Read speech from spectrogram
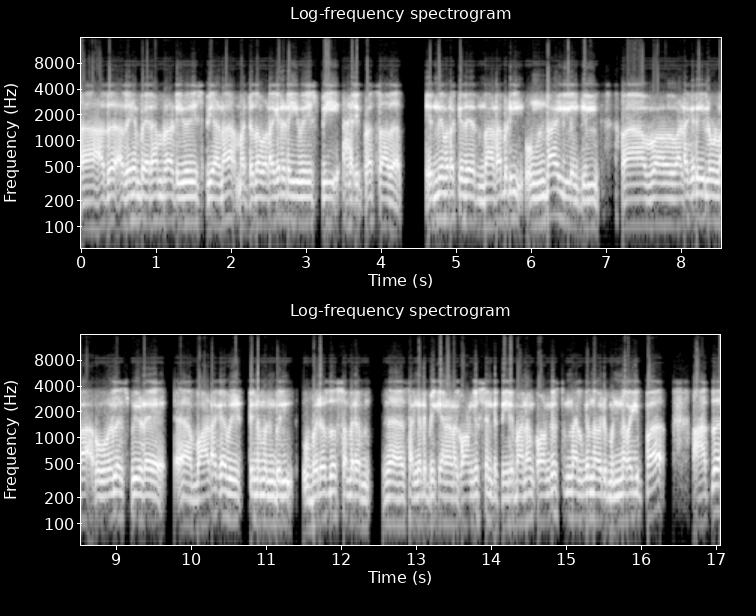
അത് അദ്ദേഹം പേരാമ്പ്ര ഡിവൈഎസ്പി ആണ് മറ്റൊന്ന് വടകര ഡിവൈഎസ്പി ഹരിപ്രസാദ്. എന്നിവർക്കെതിരെ നടപടി ഉണ്ടായില്ലെങ്കിൽ വടകരയിലുള്ള റൂറൽ എസ് പിയുടെ വാടക വീട്ടിന് മുൻപിൽ ഉപരോധ സമരം സംഘടിപ്പിക്കാനാണ് കോൺഗ്രസിന്റെ തീരുമാനം. കോൺഗ്രസ് നൽകുന്ന ഒരു മുന്നറിയിപ്പ് അത്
